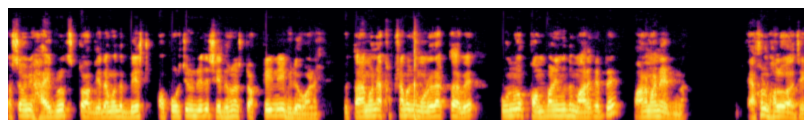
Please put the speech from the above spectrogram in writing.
সবসময় আমি হাই গ্রোথ স্টক যেটার মধ্যে বেস্ট অপরচুনিটি আছে, সেই ধরনের স্টককেই নিয়ে ভিডিও বানাই। তো তার মানে সবসময় আমাকে মনে রাখতে হবে, কোনো কোম্পানির মধ্যে মার্কেটে পার্মানেন্ট না। এখন ভালো আছে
